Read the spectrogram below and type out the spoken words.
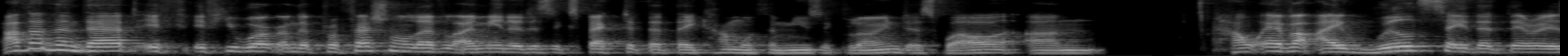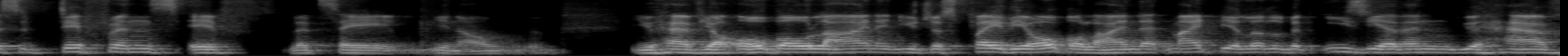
other than that, if, if you work on the professional level, I mean, it is expected that they come with the music learned as well. Um, However, I will say that there is a difference if, let's say, you know, you have your oboe line and you just play the oboe line, that might be a little bit easier than you have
